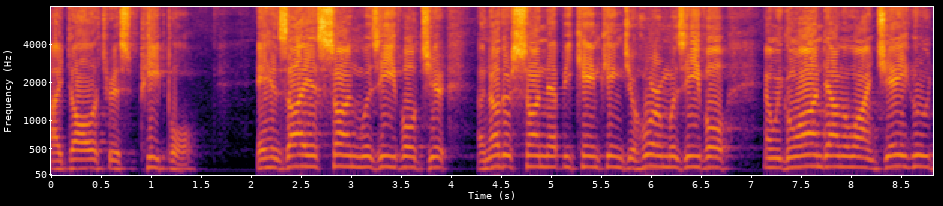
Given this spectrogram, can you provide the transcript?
idolatrous people. Ahaziah's son was evil. Je- another son that became king, Jehoram, was evil. And we go on down the line. Jehu,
